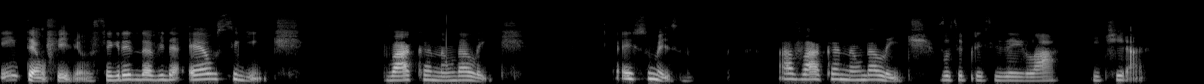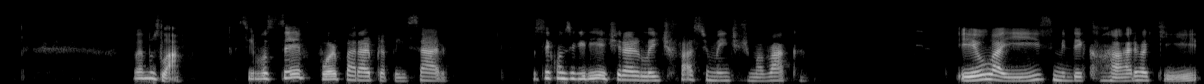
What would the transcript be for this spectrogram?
Então, filho, o segredo da vida é o seguinte: vaca não dá leite. É isso mesmo. A vaca não dá leite. Você precisa ir lá e tirar. Vamos lá. Se você for parar para pensar, você conseguiria tirar o leite facilmente de uma vaca? Eu, Laís, me declaro aqui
